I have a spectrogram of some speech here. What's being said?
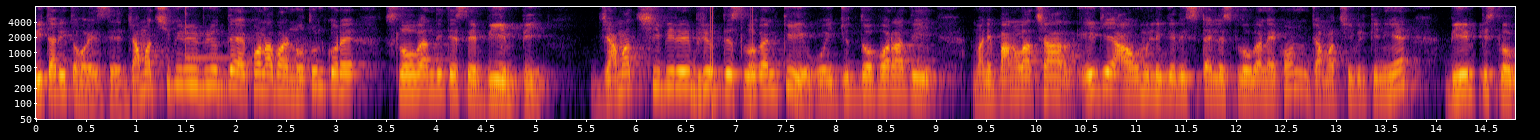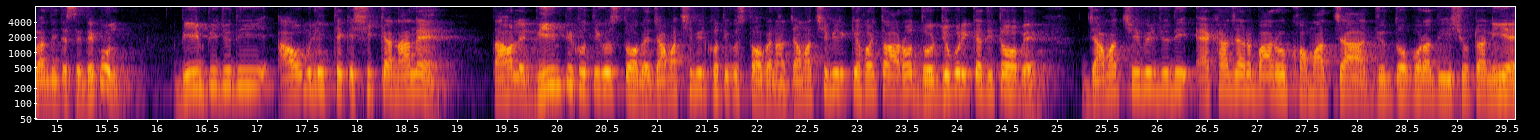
বিতাড়িত হয়েছে। জামাত শিবিরের বিরুদ্ধে এখন আবার নতুন করে স্লোগান দিতেছে বিএনপি। জামাত শিবিরের বিরুদ্ধে স্লোগান কি? ওই যুদ্ধ অপরাধী মানে বাংলা ছাড়, এই যে আওয়ামী লীগের স্টাইলের স্লোগান এখন জামাত শিবিরকে নিয়ে বিএনপি স্লোগান দিতেছে। দেখুন বিএনপি যদি আওয়ামী লীগ থেকে শিক্ষা না নেয়, তাহলে বিএনপি ক্ষতিগ্রস্ত হবে, জামাত শিবির ক্ষতিগ্রস্ত হবে না। জামাত শিবিরকে হয়তো আরও ধৈর্য পরীক্ষা দিতে হবে। জামাত শিবির যদি এক হাজার বারো ক্ষমা চা যুদ্ধ অপরাধী ইস্যুটা নিয়ে,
